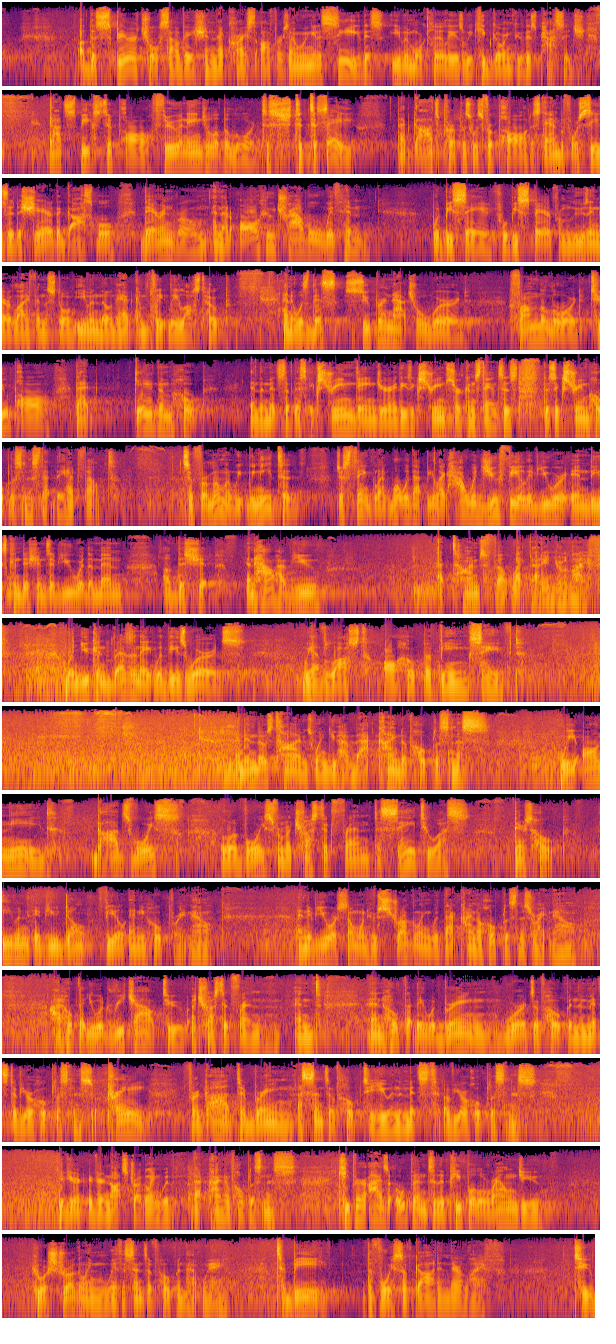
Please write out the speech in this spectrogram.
of the spiritual salvation that Christ offers. And we're going to see this even more clearly as we keep going through this passage. God speaks to Paul through an angel of the Lord to, to, to say that God's purpose was for Paul to stand before Caesar, to share the gospel there in Rome, and that all who travel with him would be saved, would be spared from losing their life in the storm, even though they had completely lost hope. And it was this supernatural word from the Lord to Paul that gave them hope in the midst of this extreme danger, these extreme circumstances, this extreme hopelessness that they had felt. So, for a moment, we, we need to just think like, what would that be like? How would you feel if you were in these conditions, if you were the men of this ship? And how have you times felt like that in your life. When you can resonate with these words, we have lost all hope of being saved. And in those times when you have that kind of hopelessness, we all need God's voice or a voice from a trusted friend to say to us, There's hope, even if you don't feel any hope right now. And if you are someone who's struggling with that kind of hopelessness right now, I hope that you would reach out to a trusted friend and, and hope that they would bring words of hope in the midst of your hopelessness. Pray for God to bring a sense of hope to you in the midst of your hopelessness. If you're, if you're not struggling with that kind of hopelessness, keep your eyes open to the people around you who are struggling with a sense of hope in that way to be the voice of God in their life, to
